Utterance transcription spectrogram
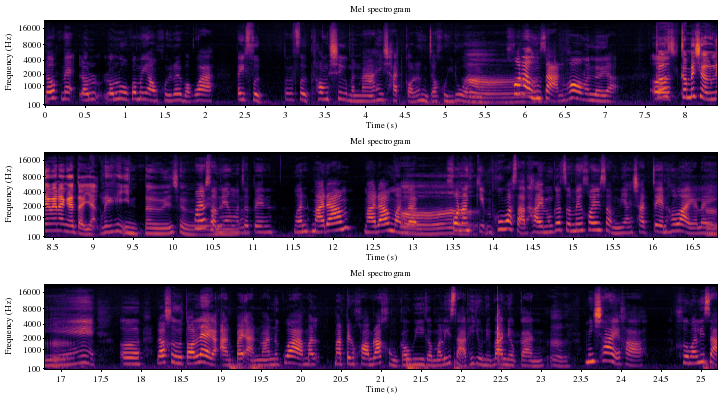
แล้วแม่แล้วแล้วลูกก็ไม่ยอมคุยด้วยบอกว่าไปฝึกไปฝึกท่องชื่อมันมาให้ชัดก่อนแล้วถึงจะคุยด้วยอ๋อเนี่ยโคตรน่าสงสารพ่อมันเลยอะเอ ก็อก็ไม่เชิงเรียกไม่ได้ไงแต่อยากเรียกให้อินเตอร์เฉยๆไม่สำเนียงมันจะเป็นเหมือนมาดามมาดามเหมือนแบบอ๋อคนอังกฤษพูดภาษาไทยมันก็จะไม่ค่อยสำเนียงชัดเจนเท่าไหร่อะไรอย่างงี้เออแล้วคือตอนแรกอะอ่านไปอ่านมานึกว่ามันมันเป็นความรักของกวีกับมาริสาที่อยู่ในบ้านเดียวกัน อ่า ไม่ใช่ค่ะ คือมาริสา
